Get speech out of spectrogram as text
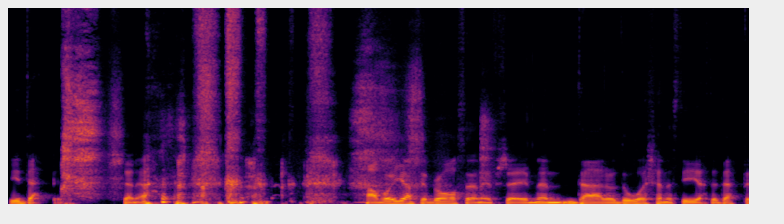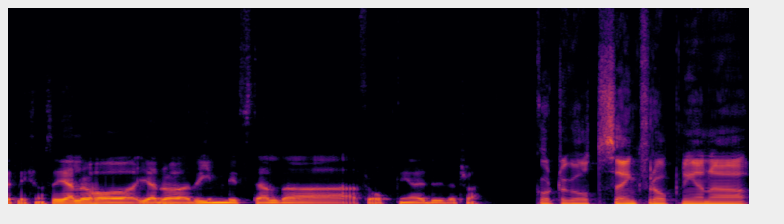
Det är deppigt, känner jag. Han var ju ganska bra sen i och för sig, men där och då kändes det jättedeppigt. Liksom. Så det gäller att, ha, gäller att ha rimligt ställda förhoppningar i livet tror jag. Kort och gott, sänk förhoppningarna,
